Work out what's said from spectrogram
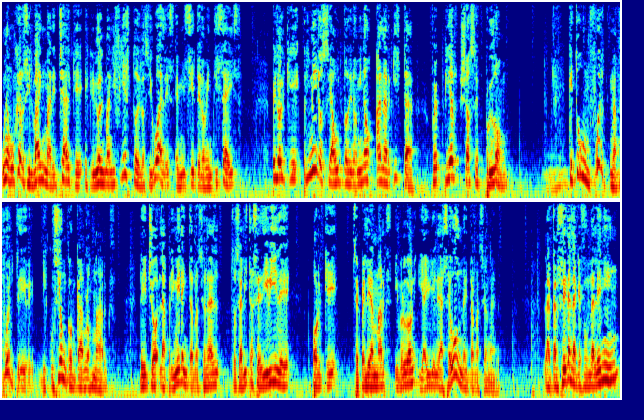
una mujer Sylvain Marechal que escribió el Manifiesto de los Iguales en 1796, pero el que primero se autodenominó anarquista fue Pierre-Joseph Proudhon, que tuvo una fuerte discusión con Carlos Marx. De hecho, la primera internacional socialista se divide porque se pelean Marx y Proudhon y ahí viene la segunda internacional. La tercera es la que funda Lenin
